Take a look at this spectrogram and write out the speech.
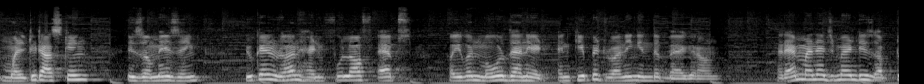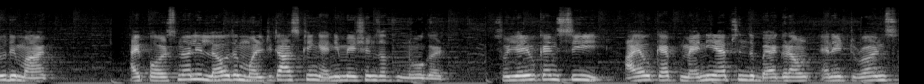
Multitasking is amazing. You can run handful of apps or even more than it and keep it running in the background. RAM management is up to the mark. I personally love the multitasking animations of Nougat. So here you can see I have kept many apps in the background and it runs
